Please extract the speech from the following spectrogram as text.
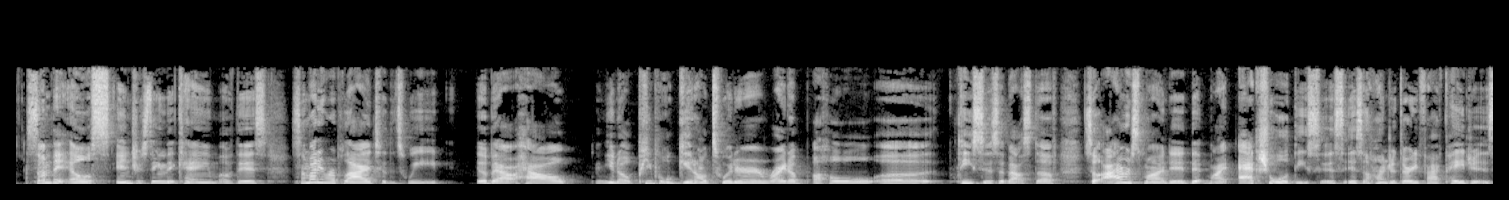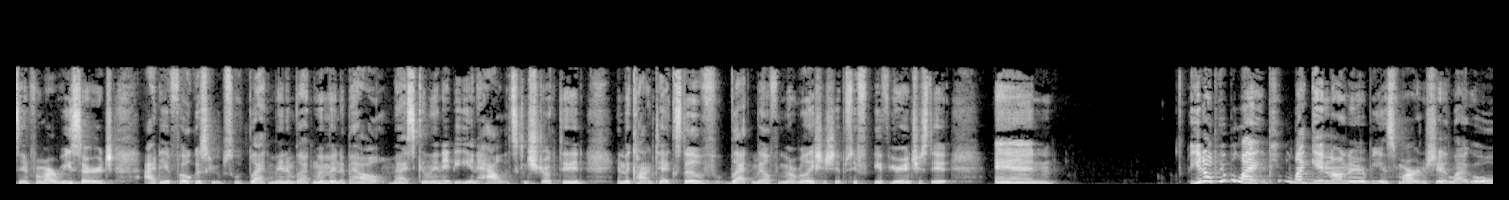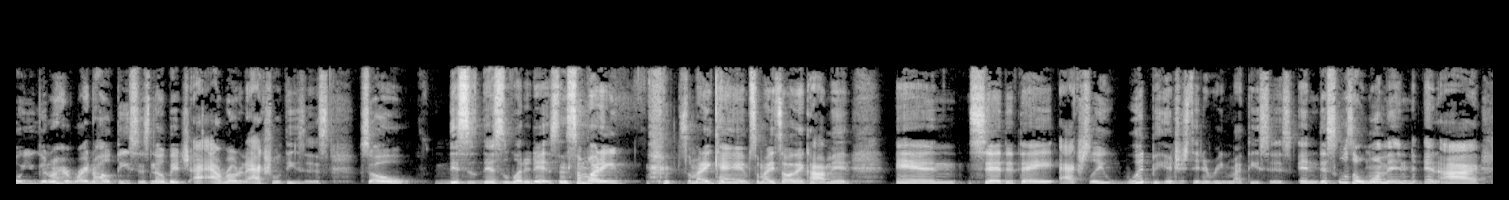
something else interesting that came of this, somebody replied to the tweet about how, you know, people get on Twitter and write a, a whole uh thesis about stuff. So I responded that my actual thesis is 135 pages. And for my research, I did focus groups with black men and black women about masculinity and how it's constructed in the context of black male female relationships, if, if you're interested. And you know, people like people like getting on there being smart and shit. Like, oh, you get on here writing a whole thesis? No, bitch, I, I wrote an actual thesis. So this is this is what it is. And somebody somebody came, somebody saw that comment and said that they actually would be interested in reading my thesis. And this was a woman, and I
